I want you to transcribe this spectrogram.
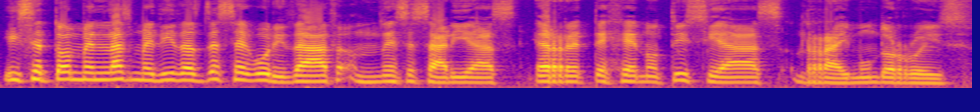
y se tomen las medidas de seguridad necesarias. RTG Noticias, Raimundo Ruiz.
